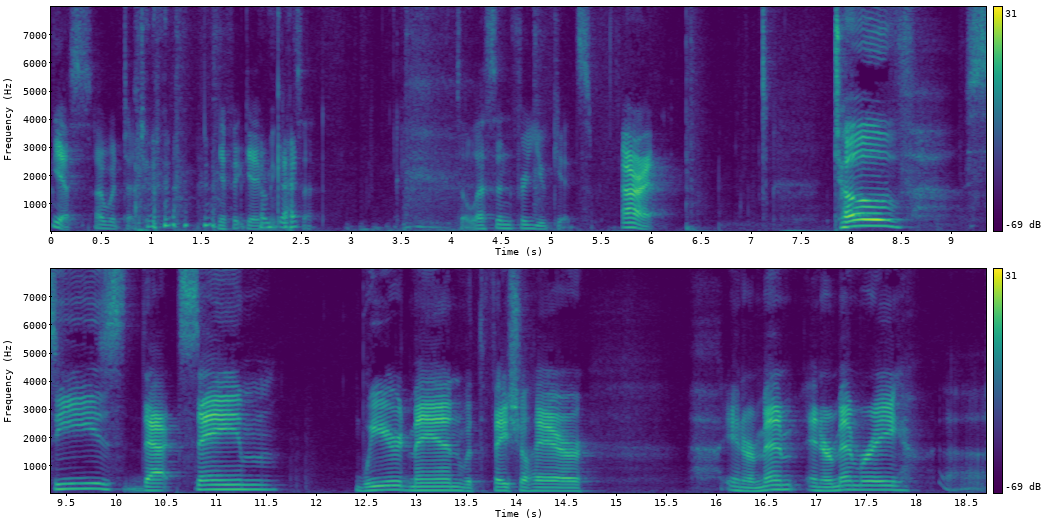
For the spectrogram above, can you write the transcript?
yes, I would touch it. if it gave me consent. It's a lesson for you kids. All right. Tove sees that same weird man with the facial hair in her mem- in her memory uh,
